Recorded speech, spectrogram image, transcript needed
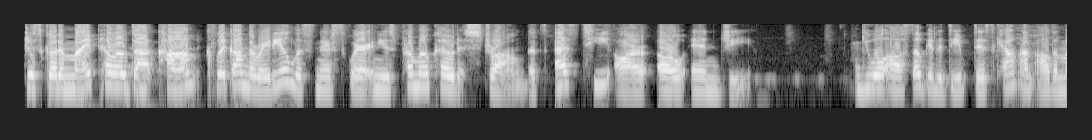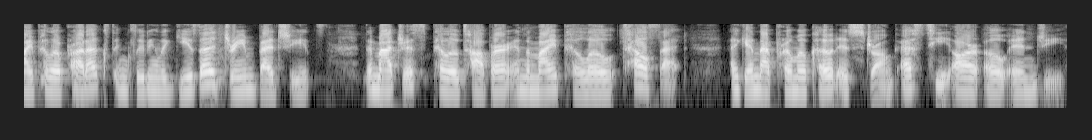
Just go to mypillow.com, click on the radio listener square, and use promo code STRONG. That's S T R O N G. You will also get a deep discount on all the My Pillow products, including the Giza Dream bed sheets, the mattress pillow topper, and the My Pillow towel set. Again, that promo code is STRONG, S T R O N G.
